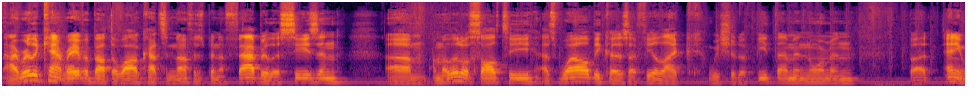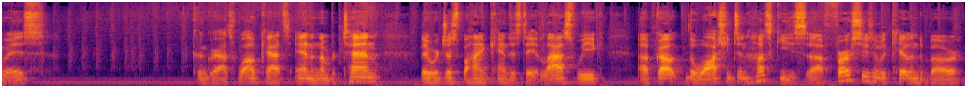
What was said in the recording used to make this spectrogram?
I really can't rave about the Wildcats enough. It's been a fabulous season. Um, I'm a little salty as well because I feel like we should have beat them in Norman. But, anyways, congrats, Wildcats. And number 10, they were just behind Kansas State last week. I've got the Washington Huskies. Uh, first season with Kalen DeBoer.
